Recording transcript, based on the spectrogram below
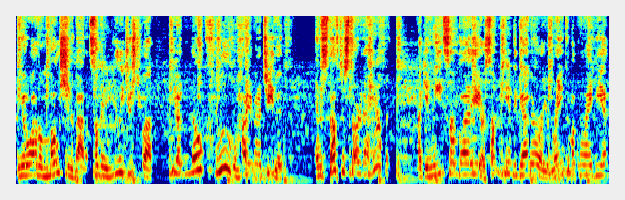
and you had a lot of emotion about it, something really juiced you up. You had no clue how you're going to achieve it, and stuff just started to happen. Like you meet somebody, or something came together, or your brain come up with an idea,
